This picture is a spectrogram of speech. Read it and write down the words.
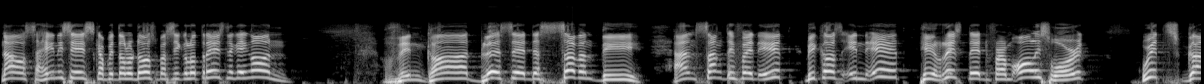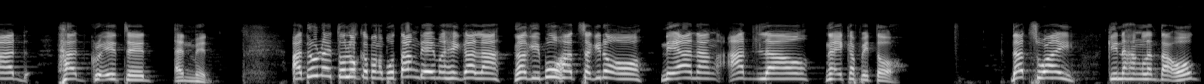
Now, sa Genesis kapitulo 2 bersikulo 3 nagaingon, Then God blessed the seventh day and sanctified it because in it he rested from all his work which God had created and made. Adunay tulo ka mga butang di ay mga higala nga gibuhat sa Ginoo ni anang adlaw nga ikapito. That's why kinahanglan taog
